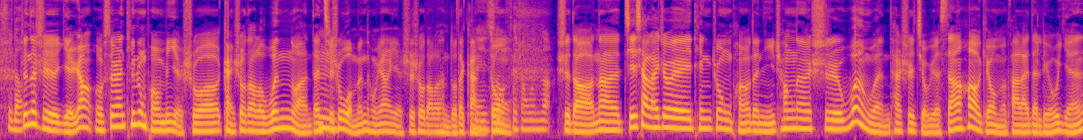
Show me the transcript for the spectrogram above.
是的，真的是也让呃，虽然听众朋友们也说感受到了温暖，但其实我们同样也是受到了很多的感动，非常温暖。是的，那接下来这位听众朋友的昵称呢是问问，他是九月三号给我们发来的留言，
